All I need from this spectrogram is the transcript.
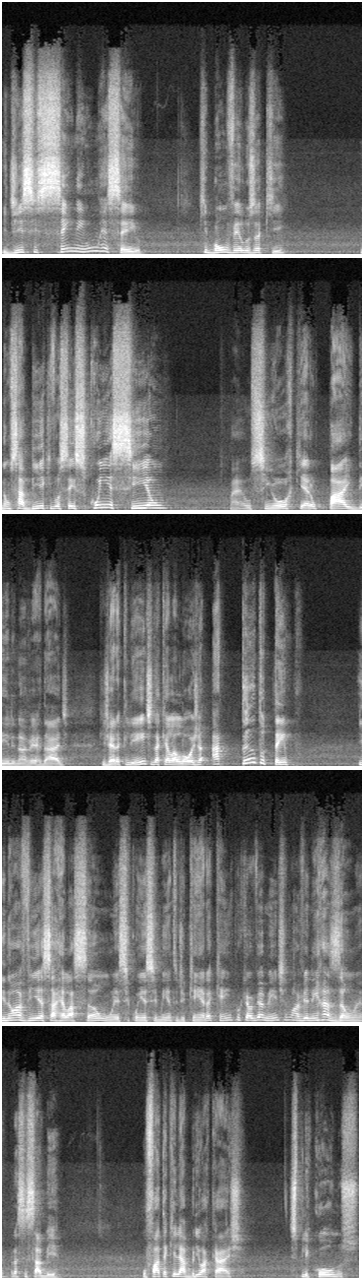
e disse sem nenhum receio: Que bom vê-los aqui. Não sabia que vocês conheciam né, o senhor, que era o pai dele, na verdade, que já era cliente daquela loja há tanto tempo. E não havia essa relação, esse conhecimento de quem era quem, porque obviamente não havia nem razão né, para se saber. O fato é que ele abriu a caixa, explicou-nos,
